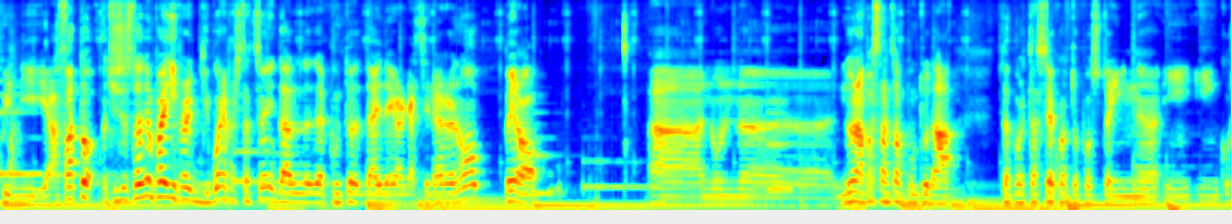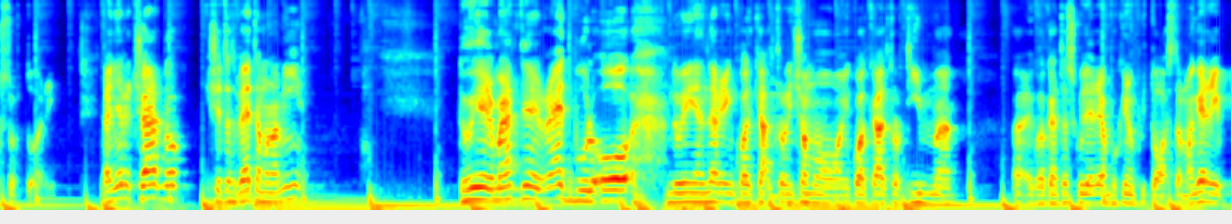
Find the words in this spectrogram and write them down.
Quindi ha fatto. Ci sono state un paio di, di buone prestazioni dal, dal punto, dai, dai, ragazzi del Renault, però uh, non, uh, non abbastanza appunto da, da, portarsi al quarto posto in, in, in costruttori. Daniel Ricciardo, scelta sbagliata, mon ami. Dovevi rimanere nel Red Bull o dovevi andare in qualche altro, diciamo, in qualche altro team, in qualche altra scuderia un pochino più tosta. Magari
